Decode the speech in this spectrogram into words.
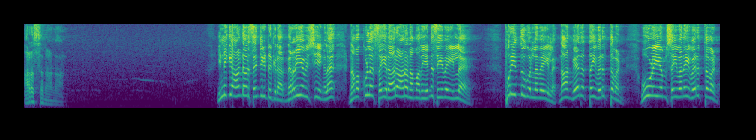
அரசனானான். இன்னைக்கு ஆண்டவர் செஞ்சுக்கிட்டு இருக்கிறார். நிறைய விஷயங்களை நமக்குள்ள செய்கிறாரு. ஆனால் நம்ம அதை என்ன செய்யவே இல்லை. புரிந்து கொள்ளவே இல்லை. நான் வேதத்தை வெறுத்தவன். ஊழியம் செய்வதை வெறுத்தவன்.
